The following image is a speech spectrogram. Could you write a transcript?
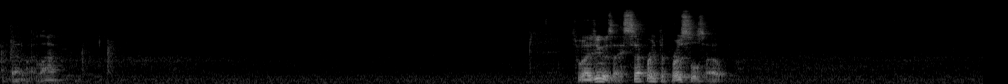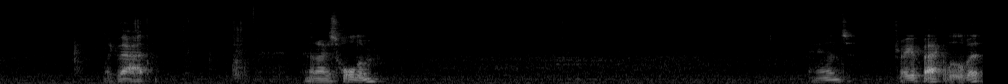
put that in my lap. So what I do is I separate the bristles out. Like that. And then I just hold them. And drag it back a little bit.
